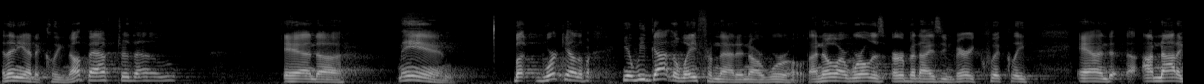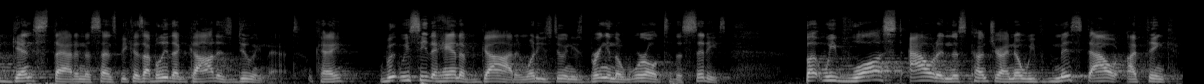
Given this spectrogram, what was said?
And then you had to clean up after them. And uh, man, but working on the farm, you know, we've gotten away from that in our world. I know our world is urbanizing very quickly, and I'm not against that in a sense because I believe that God is doing that, okay? We, see the hand of God and what He's doing. He's bringing the world to the cities. But we've lost out in this country. I know we've missed out, I think,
